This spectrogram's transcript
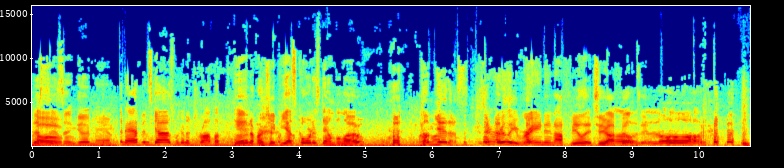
This Oh. isn't good, man. If it happens, guys, we're gonna drop a pin of our GPS coordinates down below. Come oh, get us. Is it really raining? I feel it too. I oh, felt oh, it. Lord.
